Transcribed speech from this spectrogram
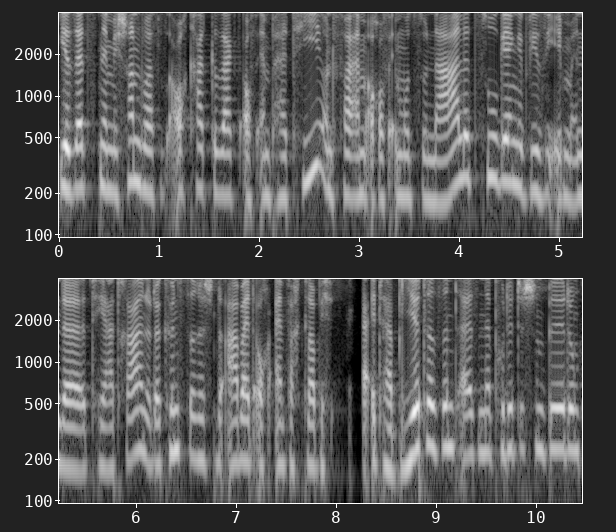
Ihr setzt nämlich schon, du hast es auch gerade gesagt, auf Empathie und vor allem auch auf emotionale Zugänge, wie sie eben in der theatralen oder künstlerischen Arbeit auch einfach, glaube ich, etablierter sind als in der politischen Bildung.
